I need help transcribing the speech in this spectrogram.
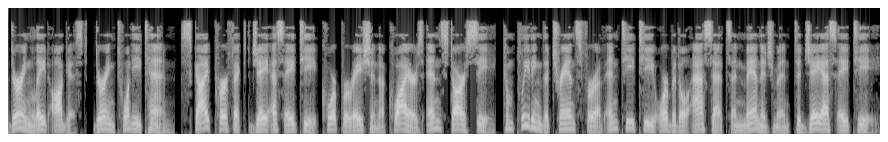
During late August, during 2010, Sky Perfect JSAT Corporation acquires N-Star-C, completing the transfer of NTT Orbital assets and management to JSAT.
